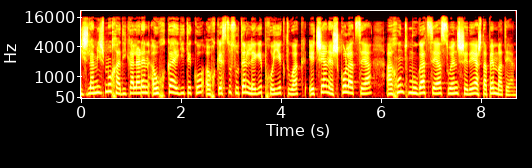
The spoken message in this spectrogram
Islamismo radikalaren aurka egiteko aurkeztu zuten lege proiektuak etxean eskolatzea ahunt mugatzea zuen sede astapen batean.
